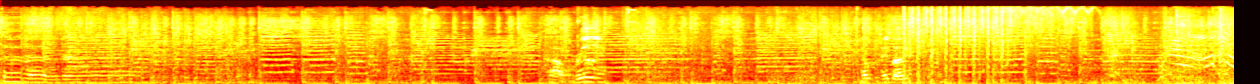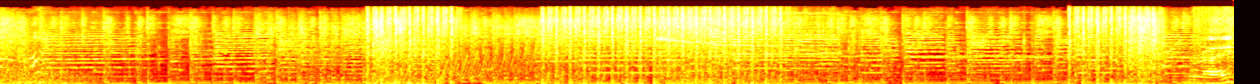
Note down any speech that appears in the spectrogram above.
da-da-da. Oh, really? Oh, hey, buddy. Alright,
